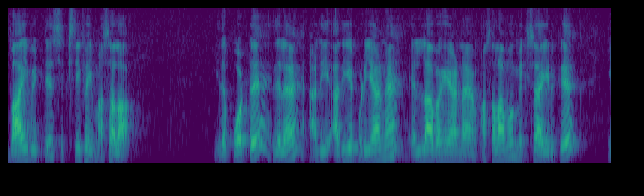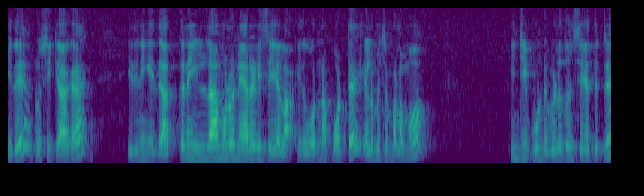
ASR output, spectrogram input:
பாய் விட்டு சிக்ஸ்டி ஃபைவ் மசாலா. இதை போட்டு இதில் அடி அதிகப்படியான எல்லா வகையான மசாலாவும் மிக்ஸ் ஆகிருக்கு இது ருசிக்காக இது நீங்கள் இது அத்தனை இல்லாமலும் நேரடி செய்யலாம். இது ஒன்றை போட்டு எலுமிச்சம்பழமும் இஞ்சி பூண்டு விழுதும் சேர்த்துட்டு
